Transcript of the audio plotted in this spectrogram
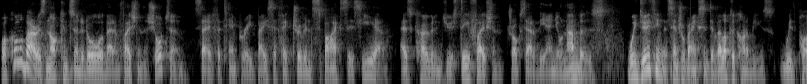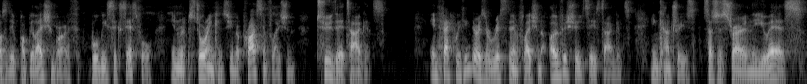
While Coolabah is not concerned at all about inflation in the short term, save for temporary base effect driven spikes this year as COVID induced deflation drops out of the annual numbers, we do think that central banks in developed economies with positive population growth will be successful in restoring consumer price inflation to their targets. In fact, we think there is a risk that inflation overshoots these targets in countries such as Australia and the US,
